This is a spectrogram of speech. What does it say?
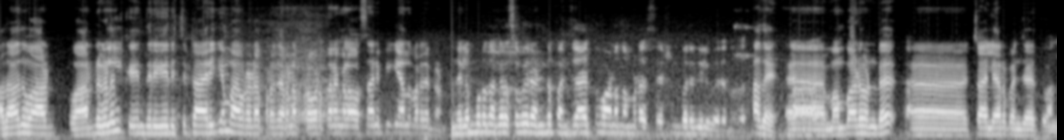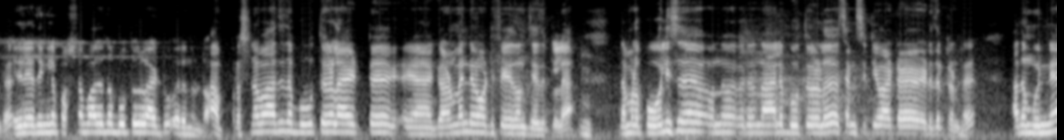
അതാത് വാർഡ് വാർഡുകളിൽ കേന്ദ്രീകരിച്ചിട്ടായിരിക്കും അവരുടെ പ്രചരണ പ്രവർത്തനങ്ങൾ അവസാനിപ്പിക്കുക എന്ന് പറഞ്ഞിട്ടുണ്ട്. നിലമ്പൂർ നഗരസഭ രണ്ട് പഞ്ചായത്തുമാണ് നമ്മുടെ സ്റ്റേഷൻ പരിധിയിൽ വരുന്നത്. അതെ മമ്പാടുണ്ട് ചാലിയാർ പഞ്ചായത്തുണ്ട്. ഇതിലേതെങ്കിലും പ്രശ്നബാധിത ബൂത്തുകളായിട്ട് വരുന്നുണ്ടോ? ആ പ്രശ്നബാധിത ബൂത്തുകളായിട്ട് ഗവൺമെന്റ് നോട്ടിഫൈ ഒന്നും ചെയ്തിട്ടില്ല. നമ്മൾ പോലീസ് ഒന്ന് ഒരു നാല് ബൂത്തുകൾ സെൻസിറ്റീവ് ആയിട്ട് എടുത്തിട്ടുണ്ട്. അത് മുന്നേ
